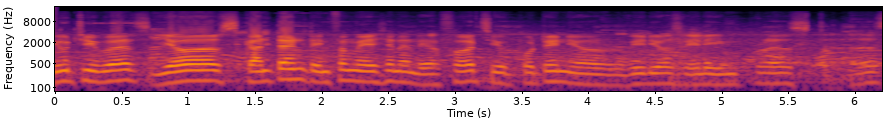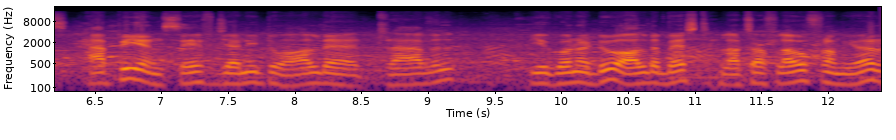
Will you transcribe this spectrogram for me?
YouTubers yours content information and efforts you put in your videos really impressed happy and safe safe to all the travel you gonna do all the best lots of love from your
